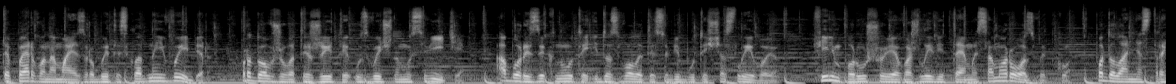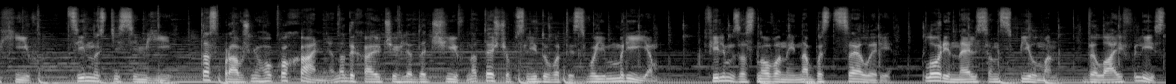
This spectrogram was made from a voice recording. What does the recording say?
Тепер вона має зробити складний вибір, продовжувати жити у звичному світі або ризикнути і дозволити собі бути щасливою. Фільм порушує важливі теми саморозвитку, подолання страхів, цінності сім'ї та справжнього кохання, надихаючи глядачів на те, щоб слідувати своїм мріям. Фільм заснований на бестселері Лорі Нельсон Спілман The Life List.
